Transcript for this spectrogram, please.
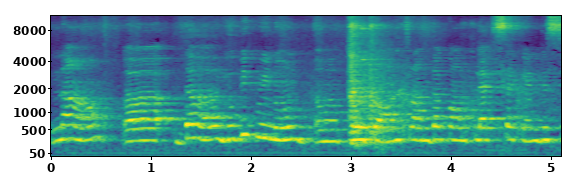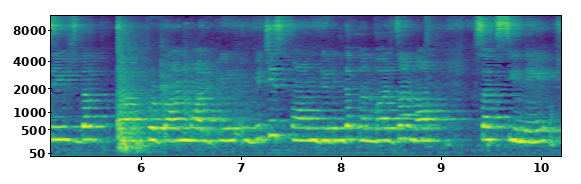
Now, uh, the ubiquinone uh, proton from the complex second receives the uh, proton molecule which is formed during the conversion of succinate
